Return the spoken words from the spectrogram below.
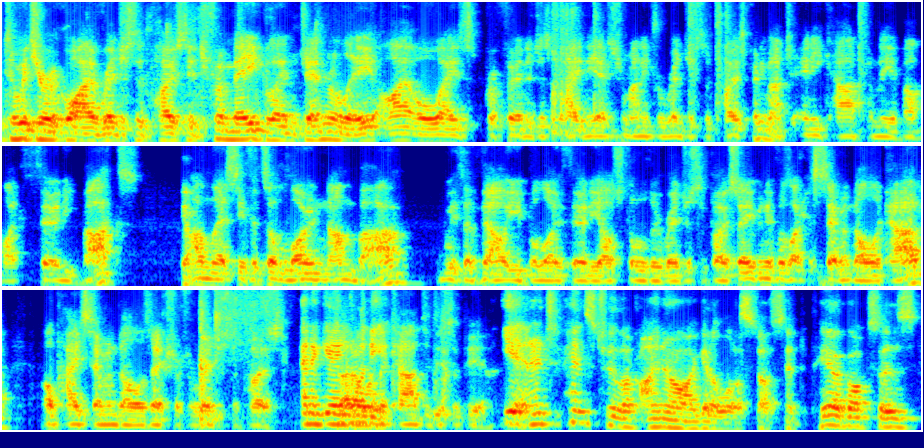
to which you require registered postage. For me, Glenn, generally, I always prefer to just pay the extra money for registered post. Pretty much any card for me above like 30 bucks, Yeah. unless if it's a low number with a value below 30, I'll still do registered post. So even if it was like a $7 card, I'll pay $7 extra for registered post. And again, I don't want the card to disappear. Yeah, and it depends too. Like I know I get a lot of stuff sent to PO boxes.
